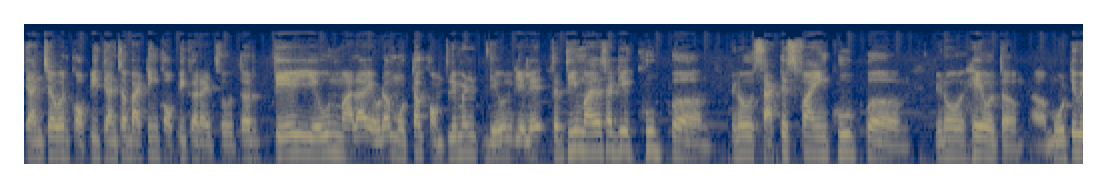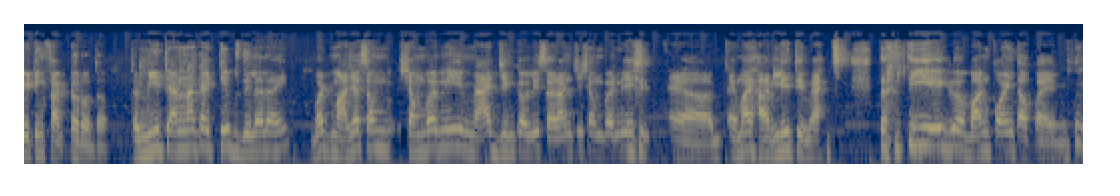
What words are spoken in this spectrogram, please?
त्यांच्यावर कॉपी त्यांचं बॅटिंग कॉपी करायचो. तर ते येऊन मला एवढा मोठा कॉम्प्लिमेंट देऊन गेले. तर ती माझ्यासाठी एक खूप यु नो सॅटिस्फाईंग खूप uh, यु नो हे होतं uh, मोटिवेटिंग फॅक्टर होतं. तर मी त्यांना काही टिप्स दिल्या नाही बट माझ्या शंभरनी मॅच जिंकवली सरांची शंभरनी uh, एम आय हरली ती मॅच तर ती एक वन पॉइंट अप आहे मी.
